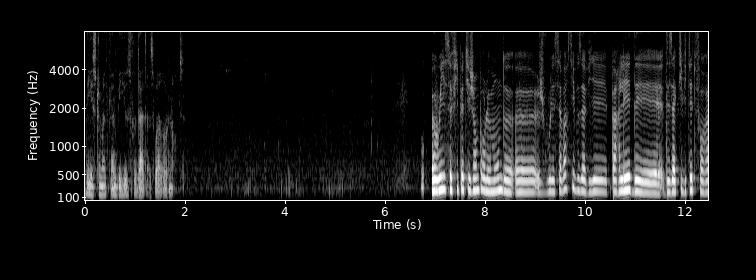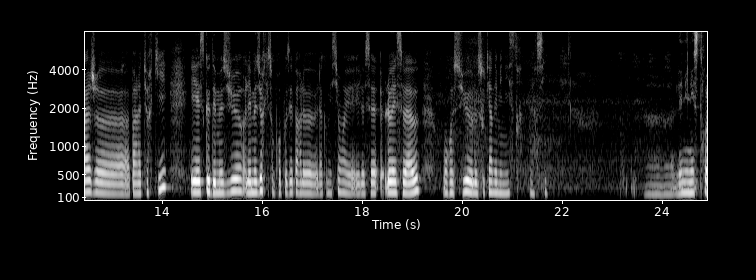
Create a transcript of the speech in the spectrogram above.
the instrument can be used for that as well or not. Oui, Sophie Petitjean pour Le Monde. Euh, je voulais savoir si vous aviez parlé des, des activités de forage euh, par la Turquie et est-ce que des mesures, les mesures qui sont proposées par le- la Commission et, et le, C- le SEAE ont reçu euh, le soutien des ministres? Merci. Euh, Les ministres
